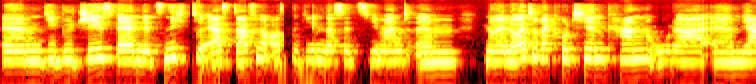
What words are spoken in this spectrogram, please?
ähm, die Budgets werden jetzt nicht zuerst dafür ausgegeben, dass jetzt jemand ähm, neue Leute rekrutieren kann oder ähm, ja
